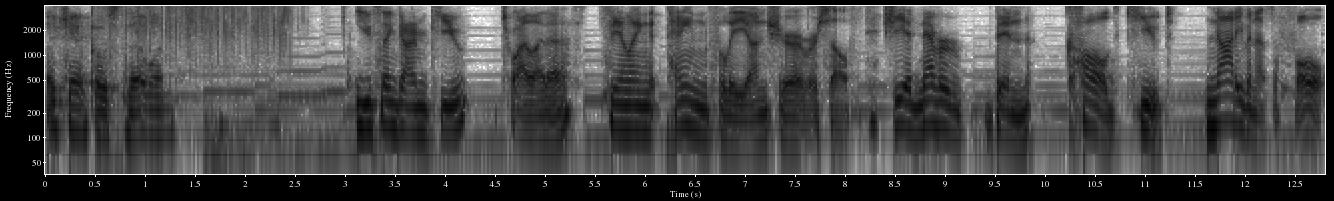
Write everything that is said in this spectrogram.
I can't post that one. You think I'm cute? Twilight asked, feeling painfully unsure of herself. She had never been called cute, not even as a foal,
